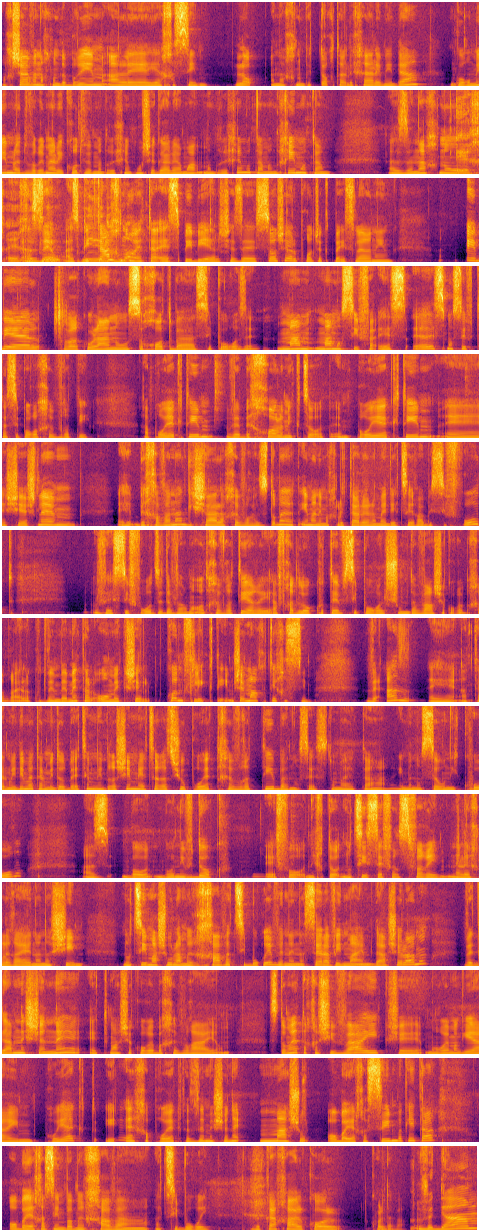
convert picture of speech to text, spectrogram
עכשיו אנחנו מדברים על uh, יחסים. לא, אנחנו בתוך תהליכי הלמידה גורמים לדברים האלה לקרות ומדריכים, כמו שגלי אמרה, מדריכים אותם, מנחים אותם. אז אנחנו... איך, איך? אז זהו, אז פיתחנו. את ה-SPBL, שזה social project based learning. PBL, כבר כולנו שוחות בסיפור הזה. מה, מה מוסיף ה-S? ה-S מוסיף את הסיפור החברתי. הפרויקטים, ובכל המקצועות, הם פרויקטים אה, שיש להם אה, בכוונה גישה לחברה. זאת אומרת, אם אני מחליטה ללמד יצירה בספרות, וספרות זה דבר מאוד חברתי, הרי אף אחד לא כותב סיפור על שום דבר שקורה בחברה, אלא כותבים באמת על עומק של קונפליקטים, של מערכות יחסים. ואז אה, התלמידים והתלמידות בעצם נדרשים לייצר איזשהו פרויקט חברתי בנושא. זאת אומרת, אם הנושא הוא ניכור, אז בואו בוא נבדוק איפה, נכתוב, נוציא ספר ספרים, נלך לראיין אנשים, נוציא משהו למרחב הציבורי וננסה להבין מה העמדה שלנו, וגם נשנה את מה שקורה בחברה היום. זאת אומרת, החשיבה היא, כשמורה מגיע עם פרויקט, היא איך הפרויקט הזה משנה משהו, או ביחסים בכיתה, או ביחסים במרחב הציבורי. וככה על כל, כל דבר. וגם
